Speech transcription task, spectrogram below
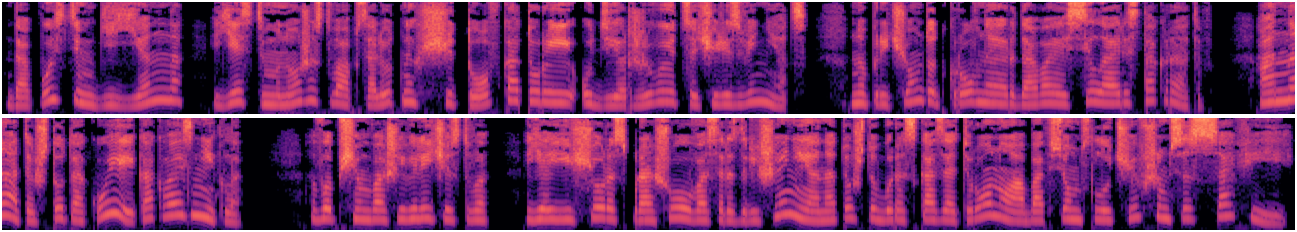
допустим, гиенна есть множество абсолютных щитов, которые удерживаются через венец. Но при чем тут кровная родовая сила аристократов? Она-то что такое и как возникла? В общем, Ваше Величество, я еще раз прошу у вас разрешения на то, чтобы рассказать Рону обо всем случившемся с Софией.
